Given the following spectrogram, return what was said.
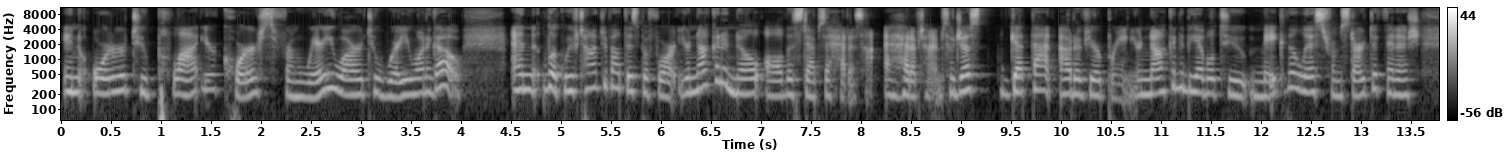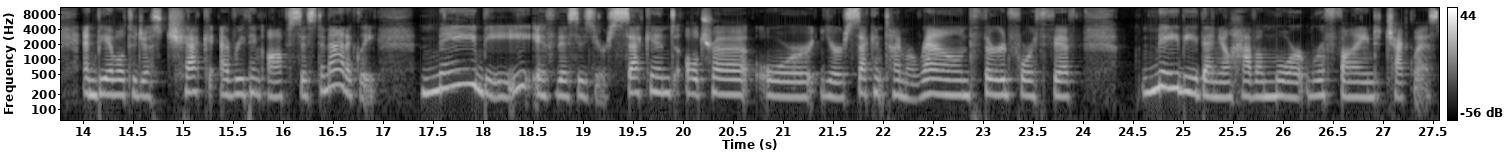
in order to plot your course from where you are to where you want to go? And look, we've talked about this before. You're not going to know all the steps ahead of, ahead of time. So just get that out of your brain. You're not going to be able to make the list from start to finish and be able to just check everything off systematically. Maybe if this is your second ultra or your second time time around, third, fourth, fifth, maybe then you'll have a more refined checklist.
